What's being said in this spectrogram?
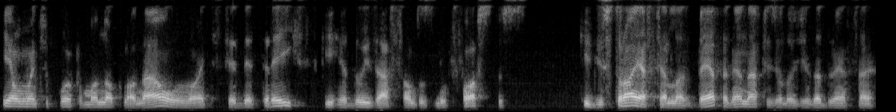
que é um anticorpo monoclonal, um anti-CD3, que reduz a ação dos linfócitos, que destrói as células beta né, na fisiologia da doença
